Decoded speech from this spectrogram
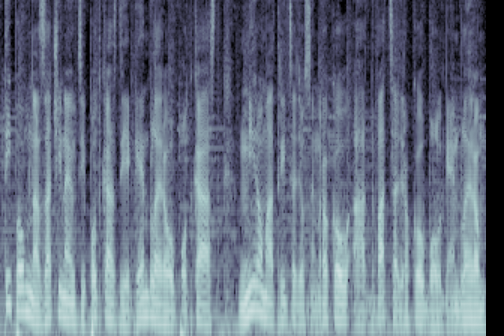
Typom na začínajúci podcast je Gamblerov podcast. Miro má 38 rokov a 20 rokov bol gamblerom.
